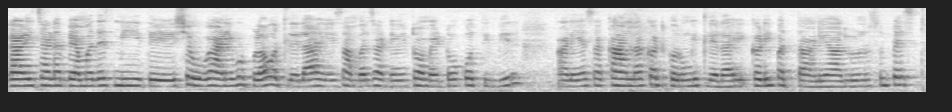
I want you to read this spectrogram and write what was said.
डाळीच्या डब्यामध्येच मी ते शेवगा आणि भोपळा ओतलेला आहे सांबारसाठी मी टोमॅटो कोथिंबीर आणि असा कांदा कट करून घेतलेला आहे कढीपत्ता आणि आलू लसूण पेस्ट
